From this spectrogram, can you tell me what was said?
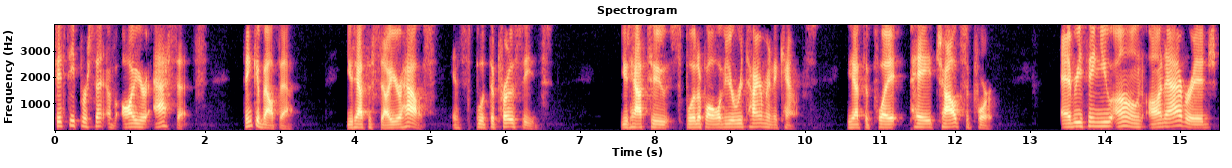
50% of all your assets. Think about that. You'd have to sell your house and split the proceeds. You'd have to split up all of your retirement accounts. You have to play, pay child support. Everything you own, on average,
